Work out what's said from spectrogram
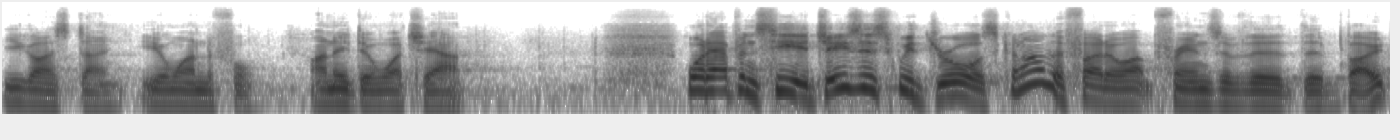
You guys don't. You're wonderful. I need to watch out. What happens here? Jesus withdraws. Can I have the photo up, friends, of the, the boat?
